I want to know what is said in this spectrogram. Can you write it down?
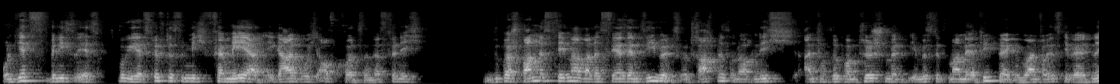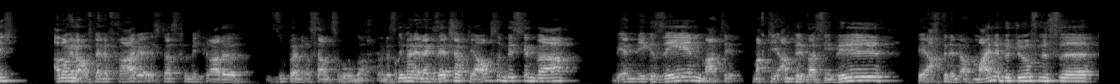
Und jetzt bin ich so, jetzt, wirklich, jetzt trifft es mich vermehrt, egal wo ich aufkreuze. Und das finde ich ein super spannendes Thema, weil es sehr sensibel zu betrachten ist und auch nicht einfach so vom Tisch mit, ihr müsst jetzt mal mehr Feedback und so einfach ist die Welt nicht. Aber genau, auf deine Frage ist das für mich gerade super interessant zu beobachten. Und das nimmt man in der Gesellschaft ja auch so ein bisschen wahr werden wir gesehen, macht, die Ampel, was sie will, wer achtet denn auf meine Bedürfnisse,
